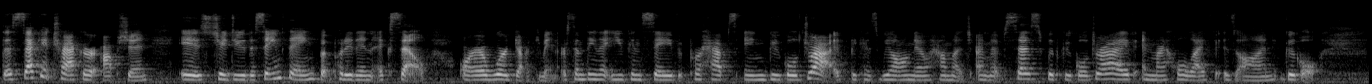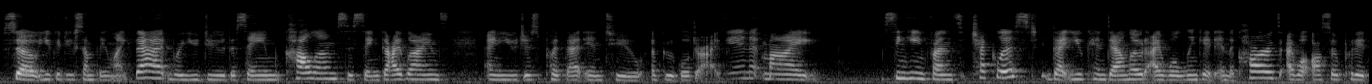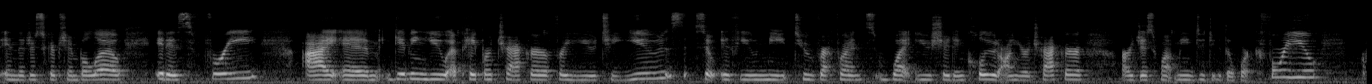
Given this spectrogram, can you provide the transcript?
The second tracker option is to do the same thing but put it in Excel or a Word document or something that you can save perhaps in Google Drive because we all know how much I'm obsessed with Google Drive and my whole life is on Google. So you could do something like that where you do the same columns, the same guidelines, and you just put that into a Google Drive. In my sinking funds checklist that you can download. I will link it in the cards. I will also put it in the description below. It is free. I am giving you a paper tracker for you to use. So if you need to reference what you should include on your tracker or just want me to do the work for you,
